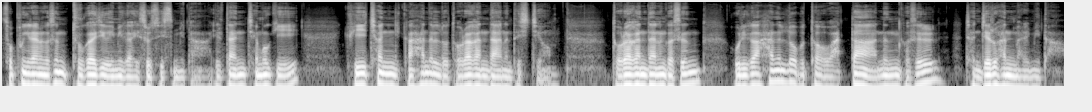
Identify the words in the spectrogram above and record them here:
소풍이라는 것은 두 가지 의미가 있을 수 있습니다. 일단 제목이 귀천이니까 하늘로 돌아간다는 뜻이죠. 돌아간다는 것은 우리가 하늘로부터 왔다는 것을 전제로 한 말입니다.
